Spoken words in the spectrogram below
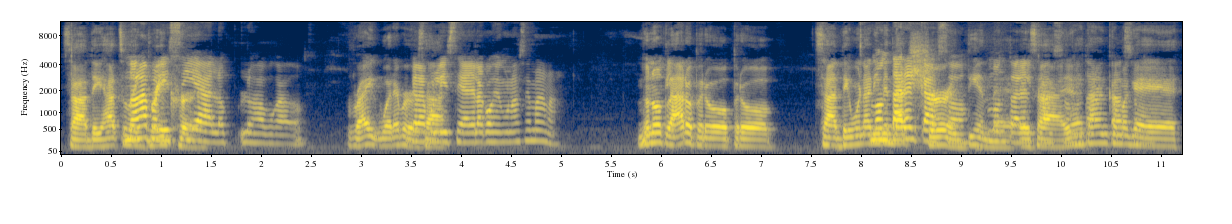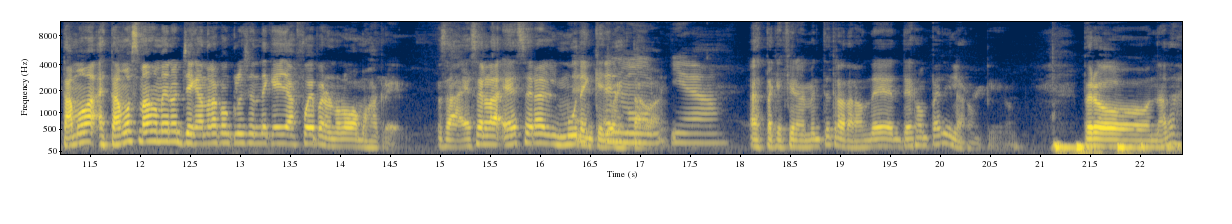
sea, they had to No like la break policía, her. los, los abogados. Right, whatever. Que o la sea, policía ya la cogió en una semana. No, no, claro, pero, pero, o sea, they were not even Montar that el sure, caso, ¿entiendes? montar o el sea, caso, ellos estaban el como caso. que estamos, estamos más o menos llegando a la conclusión de que ella fue, pero no lo vamos a creer. O sea, ese era, ese era el mood en que El- ellos el estaban. yeah. Hasta que finalmente trataron de, de romper y la rompieron. Pero nada,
